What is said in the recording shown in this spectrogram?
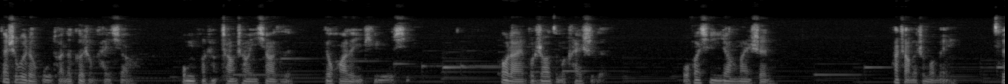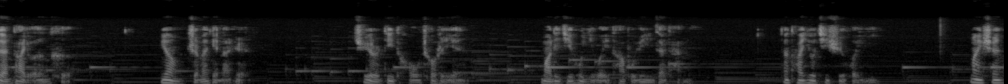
但是为了舞团的各种开销，我们常常常常一下子又花得一贫如洗。后来不知道怎么开始的，我发现样卖身，她长得这么美，自然大有恩和，样只卖给男人。巨儿低头抽着烟。玛丽几乎以为他不愿意再谈了，但他又继续回忆：“卖身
